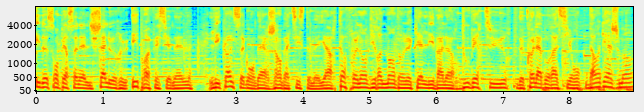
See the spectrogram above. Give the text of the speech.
et de son personnel chaleureux et professionnel, l'école secondaire Jean-Baptiste Meyer t'offre un environnement dans lequel les valeurs d'ouverture, de collaboration, d'engagement,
